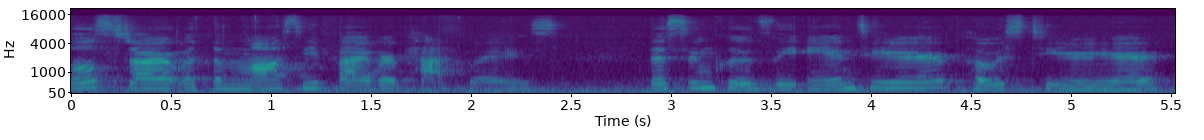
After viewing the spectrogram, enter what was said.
We'll start with the mossy fiber pathways. This includes the anterior, posterior,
